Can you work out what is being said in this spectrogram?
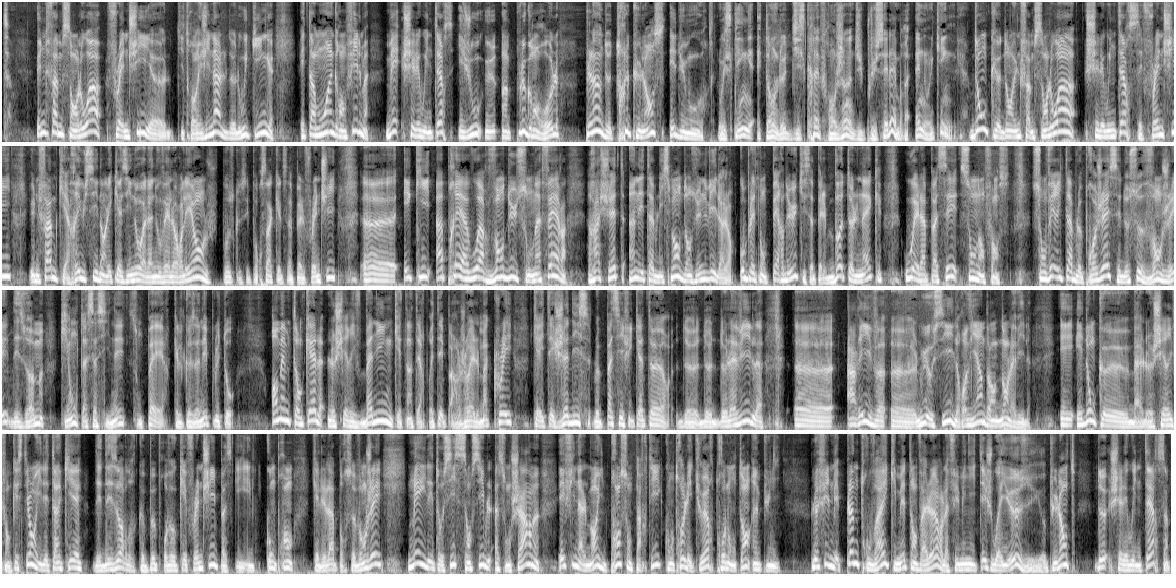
Une femme sans loi, Frenchy, euh, titre original de Louis King, est un moins grand film, mais Shelley Winters y joue un plus grand rôle plein de truculence et d'humour. Louis King étant le discret frangin du plus célèbre Henry King. Donc, dans Une femme sans loi, chez les Winters, c'est Frenchy, une femme qui a réussi dans les casinos à la Nouvelle-Orléans, je suppose que c'est pour ça qu'elle s'appelle Frenchy, euh, et qui, après avoir vendu son affaire, rachète un établissement dans une ville alors complètement perdue qui s'appelle Bottleneck, où elle a passé son enfance. Son véritable projet, c'est de se venger des hommes qui ont assassiné son père quelques années plus tôt. En même temps qu'elle, le shérif Banning, qui est interprété par Joel McCrea, qui a été jadis le pacificateur de, de, la ville, euh, arrive euh, lui aussi, il revient dans, dans la ville. Et, et donc euh, bah, le shérif en question, il est inquiet des désordres que peut provoquer Frenchy parce qu'il comprend qu'elle est là pour se venger, mais il est aussi sensible à son charme et finalement il prend son parti contre les tueurs trop longtemps impunis. Le film est plein de trouvailles qui mettent en valeur la féminité joyeuse et opulente de Shelley Winters,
